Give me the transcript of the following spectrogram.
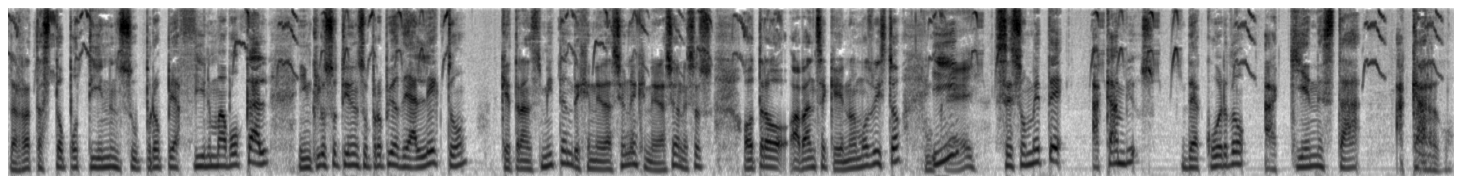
las ratas topo tienen su propia firma vocal, incluso tienen su propio dialecto que transmiten de generación en generación. Eso es otro avance que no hemos visto. Okay. Y se somete a cambios de acuerdo a quién está a cargo.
